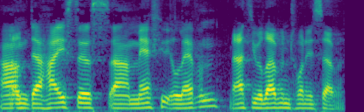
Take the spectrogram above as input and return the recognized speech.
Um, ähm, da heißt es äh, Matthew 11, Matthew 11:27.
